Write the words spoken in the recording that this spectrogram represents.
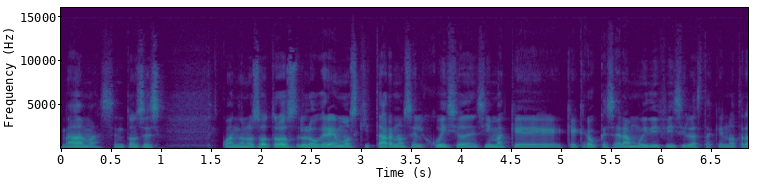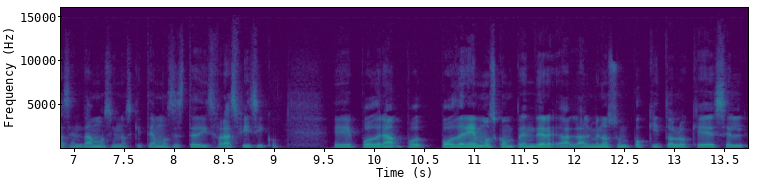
nada más. Entonces, cuando nosotros logremos quitarnos el juicio de encima, que, creo que será muy difícil hasta que no trascendamos y nos quitemos este disfraz físico, eh, podrá, podremos comprender al, menos un poquito lo que es el,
